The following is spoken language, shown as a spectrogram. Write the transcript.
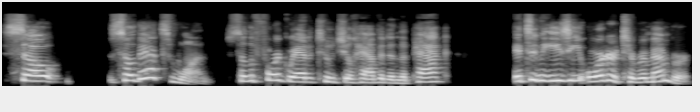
So so that's one. So the four gratitudes, you'll have it in the pack. It's an easy order to remember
